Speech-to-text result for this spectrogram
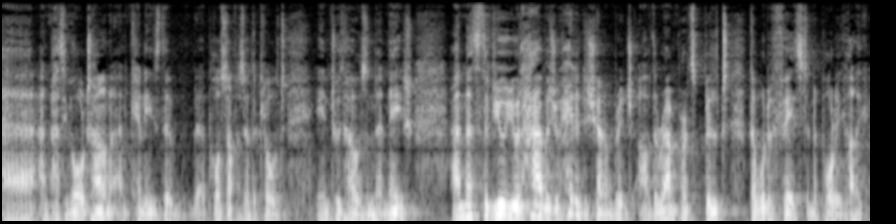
Uh, and passing Old Town and Kenny's, the uh, post office there that closed in 2008. And that's the view you'll have as you head into Shannonbridge of the ramparts built that would have faced a Napoleonic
